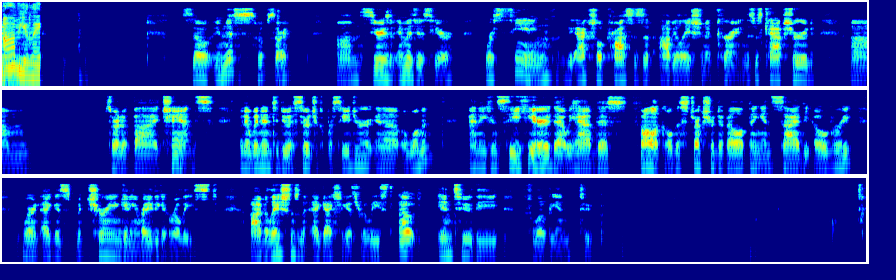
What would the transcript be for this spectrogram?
Ovulate. So in this, oops, sorry, um, series of images here, we're seeing the actual process of ovulation occurring. This was captured um, sort of by chance when I went in to do a surgical procedure in a, a woman. And you can see here that we have this follicle, this structure developing inside the ovary where an egg is maturing and getting ready to get released. Ovulation is when the egg actually gets released out into the fallopian tube.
